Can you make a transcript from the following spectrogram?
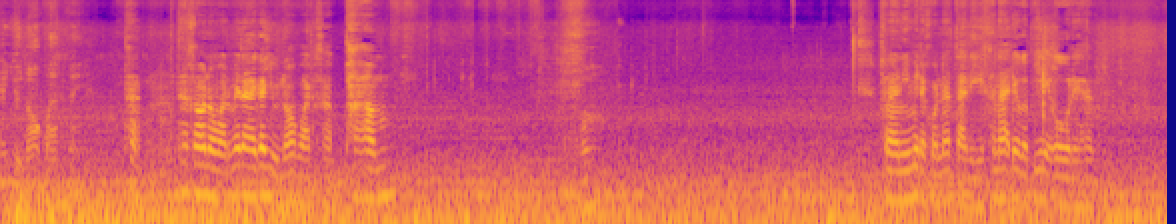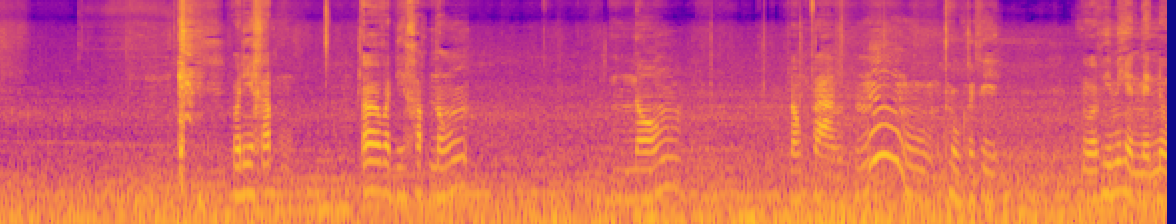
ก็อยู่นอกวัดไปถ้าถ้าเข้านวัดไม่ได้ก็อยู่นอกวัดครับพามโอ้คณะนี้มีแต่คนหน้าตาดีคณะเดียวกับพี่เอโอเลยครับสวัสดีครับ เออสวัสดีครับน้อง น้อง น้องปรางถูกกันสิหนูว่าพี่ไม่เห็นเมนู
